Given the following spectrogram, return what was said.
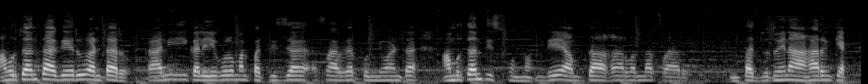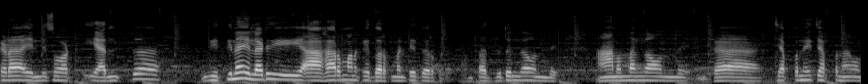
అమృతాన్ని తాగారు అంటారు. కానీ ఈ కలియుగంలో మన పత్రిజ సార్ గారు పుణ్యం అంట అమృతాన్ని తీసుకున్నాం ఇదే అమృత ఆహారం అన్నారు సార్. ఇంత అద్భుతమైన ఆహారం ఇంకెక్కడ ఎన్ని చోట ఎంత వెతికినా ఇలాంటి ఆహారం మనకి దొరకమంటే దొరకదు. అంత అద్భుతంగా ఉంది. ఆనందంగా ఉంది. ఇంకా చెప్పనే చెప్పన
